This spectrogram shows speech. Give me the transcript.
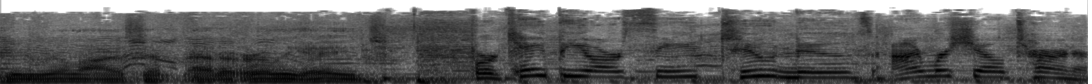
He realized it at an early age. For KPRC 2 News, I'm Rochelle Turner.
